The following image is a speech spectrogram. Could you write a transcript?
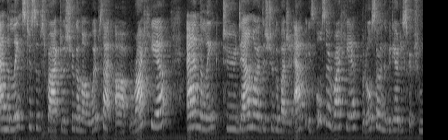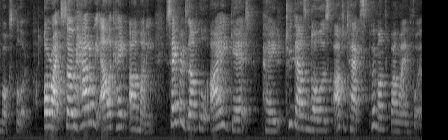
And the links to subscribe to the Sugar Mama website are right here and the link to download the Sugar Budget app is also right here, but also in the video description box below. All right, so how do we allocate our money? Say for example, I get paid $2,000 after tax per month by my employer.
